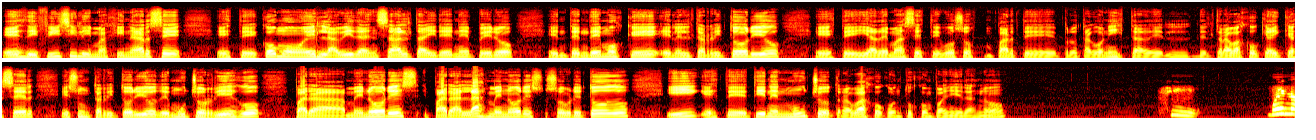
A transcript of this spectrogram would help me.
es difícil imaginarse este, cómo es la vida en Salta, Irene, pero entendemos que en el territorio, este, y además este, vos sos parte protagonista del, del, trabajo que hay que hacer, es un territorio de mucho riesgo para menores, para las menores sobre todo, y este, tienen mucho trabajo con tus compañeras, ¿no? Sí, bueno,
